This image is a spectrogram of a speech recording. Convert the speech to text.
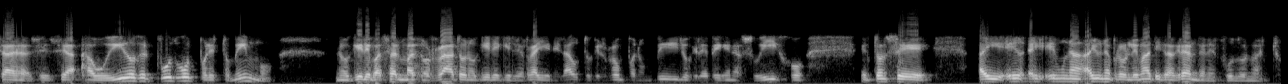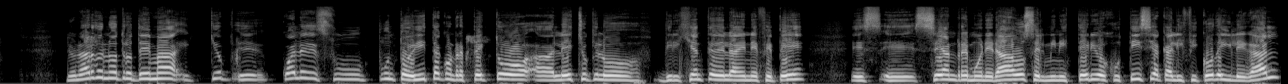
sea, se, se ha huido del fútbol por esto mismo. No quiere pasar malos ratos, no quiere que le rayen el auto, que le rompan un vidrio, que le peguen a su hijo. Entonces, hay, hay- una, hay una problemática grande en el fútbol nuestro. Leonardo, en otro tema, ¿qué op- eh, ¿cuál es su punto de vista con respecto al hecho que los dirigentes de la NFP eh, sean remunerados? El Ministerio de Justicia calificó de ilegal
